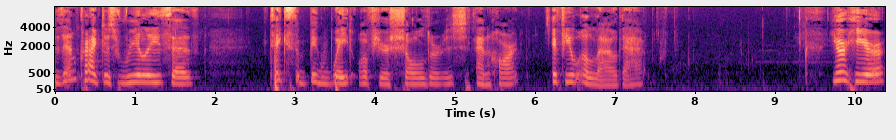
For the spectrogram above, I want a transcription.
Zen practice really says takes the big weight off your shoulders and heart if you allow that. You're here,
